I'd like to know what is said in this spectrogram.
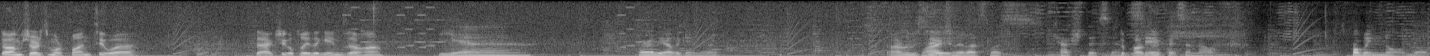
So I'm sure it's more fun to uh to actually go play the games though, huh? Yeah. Where are the other games at? Uh, let me see. Well, actually, let's let's cash this in. Deposit. See if it's enough. It's probably not, but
